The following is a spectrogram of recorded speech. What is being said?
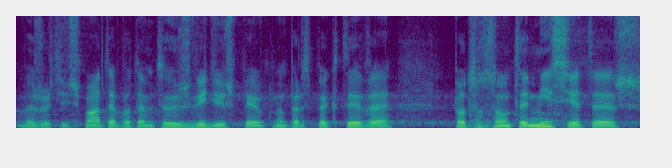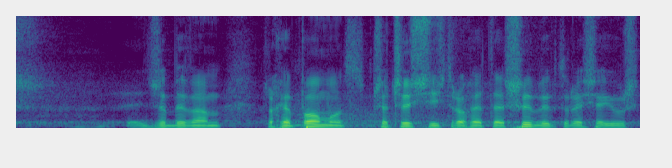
wyrzucić szmatę, potem ty już widzisz piękną perspektywę. Po są te misje też, żeby wam trochę pomóc, przeczyścić trochę te szyby, które się już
